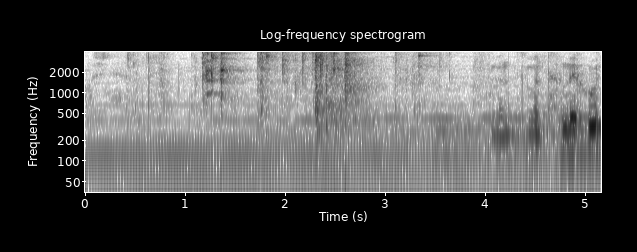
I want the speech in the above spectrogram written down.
Właśnie. Cmen- Cmentarny chód.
